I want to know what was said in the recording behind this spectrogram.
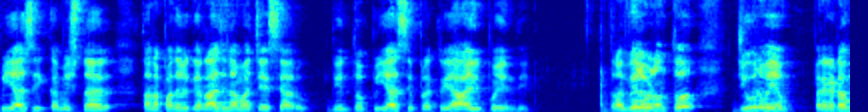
పిఆర్సీ కమిషనర్ తన పదవికి రాజీనామా చేశారు. దీంతో పిఆర్సీ ప్రక్రియ ఆగిపోయింది. ద్రవ్యోల్బణంతో జీవన వ్యయం పెరగడం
